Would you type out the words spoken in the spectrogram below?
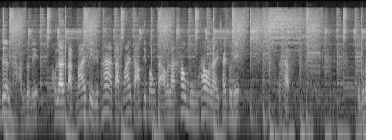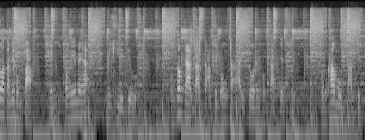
เลื่อนฐานตัวนี้ เวลาตัดไม้ 45 ตัดไม้ 30 องศา เวลาเข้ามุมเข้าอะไรใช้ตัวนี้นะครับ สมมติว่าตอนนี้ผมปรับเห็นตรงนี้ไหมฮะ มีขีดอยู่ ผมต้องการตัด 30 องศา อีกตัวหนึ่งผมตัด 70 ผมเข้ามุม 30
